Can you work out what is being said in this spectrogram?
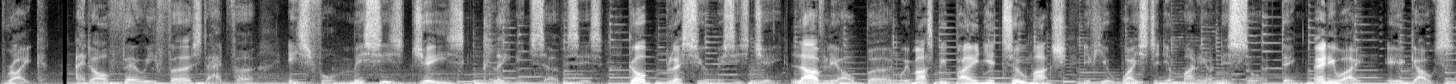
break. And our very first advert is for Mrs. G's cleaning services. God bless you, Mrs. G. Lovely old bird. We must be paying you too much if you're wasting your money on this sort of thing. Anyway, here goes.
